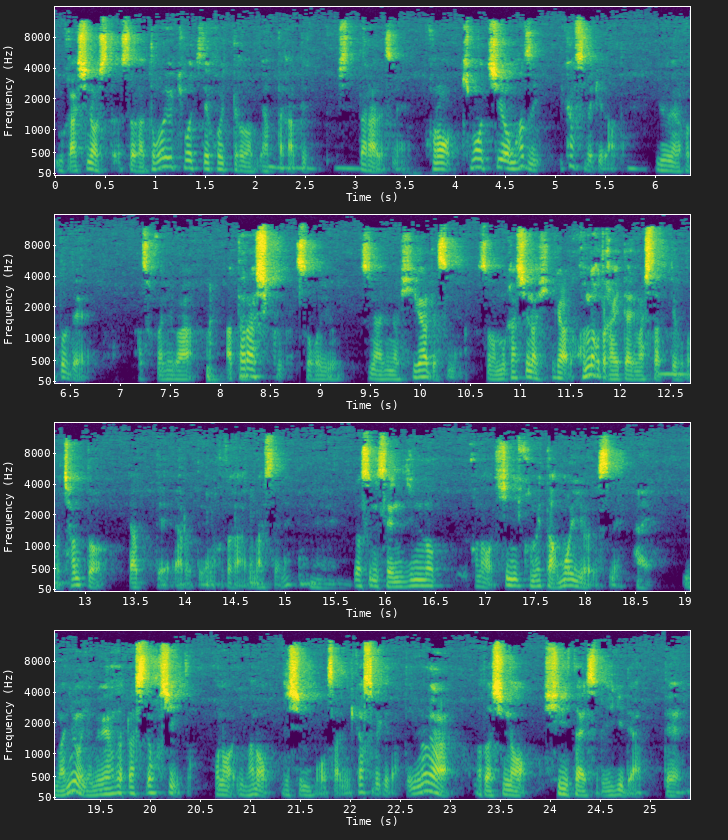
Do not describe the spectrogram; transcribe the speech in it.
昔の人がどういう気持ちでこういったことをやったかって知ったらですね、この気持ちをまず生かすべきだというようなことで、あそこには新しくそういう津波の日がですね、その昔の日がこんなこと書いてありましたっていうことをちゃんとやってやるというようなことがありましてね。要するに先人のこの日に込めた思いをですね、はい。今にも蘇らせてほしいと。この今の地震防災に生かすべきだというのが私の死に対する意義であって、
